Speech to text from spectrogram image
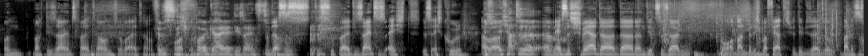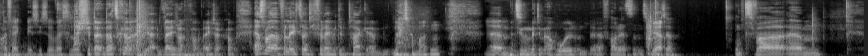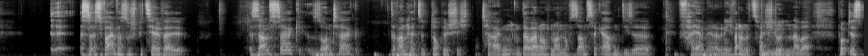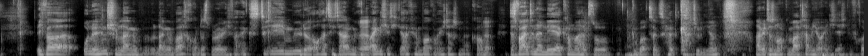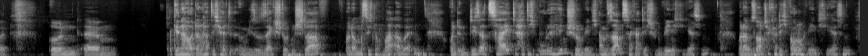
und macht Designs weiter und so weiter. Findest so du nicht voll und, geil, Designs zu und das machen? Ist, das ist super. Designs ist echt, ist echt cool. Aber ich, ich hatte. Ähm, es ist schwer, da, da dann dir zu sagen, boah, wann bin ich mal fertig mit dem Design? So, wann ist es perfekt mäßig, so, weißt du so? Shit, dazu können wir eigentlich gleich noch kommen, gleich noch kommen. Erstmal, ja. vielleicht sollte ich vielleicht mit dem Tag ähm, weitermachen. Mhm. Ähm, beziehungsweise mit dem Erholen und äh, Vorletzten und so weiter. Ja. Und zwar, ähm, äh, es, es war einfach so speziell, weil Samstag, Sonntag, da waren halt so Doppelschichttagen und da war noch, noch, noch Samstagabend diese Feier mehr oder weniger. Ich war da nur zwei mhm. Stunden, aber Punkt ist, ich war ohnehin schon lange, lange wach und das bedeutet, ich war extrem müde, auch als ich da angekommen ja. Eigentlich hatte ich gar keinen Bock, aber ich dachte mir, komm. Ja. Das war halt in der Nähe, kann man halt so Geburtstags halt gratulieren. Und habe ich das noch gemacht, habe mich auch eigentlich echt gefreut. Und ähm, genau, dann hatte ich halt irgendwie so sechs Stunden Schlaf und dann musste ich nochmal arbeiten. Und in dieser Zeit hatte ich ohnehin schon wenig. Am Samstag hatte ich schon wenig gegessen. Und am Sonntag hatte ich auch noch wenig gegessen.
